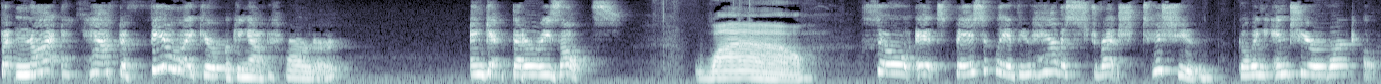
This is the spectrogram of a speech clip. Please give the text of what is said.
but not have to feel like you're working out harder and get better results. Wow. So it's basically if you have a stretched tissue going into your workout,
